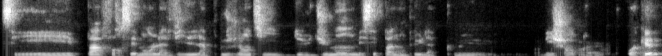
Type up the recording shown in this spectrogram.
C'est pas forcément la ville la plus gentille du, monde, mais c'est pas non plus la plus méchante, quoique.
